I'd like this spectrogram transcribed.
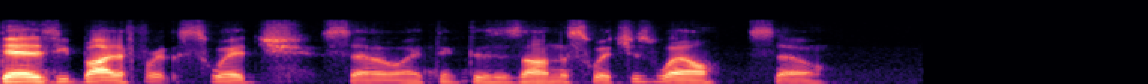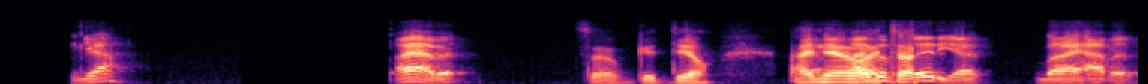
Dez, you bought it for the Switch, so I think this is on the Switch as well. So, yeah i have it so good deal. I know. i I, haven't talked. played it yet but i haven't.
